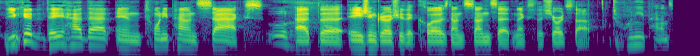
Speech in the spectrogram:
You could. They had that in twenty pound sacks at the Asian grocery that closed on Sunset next to the shortstop. Twenty pounds.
